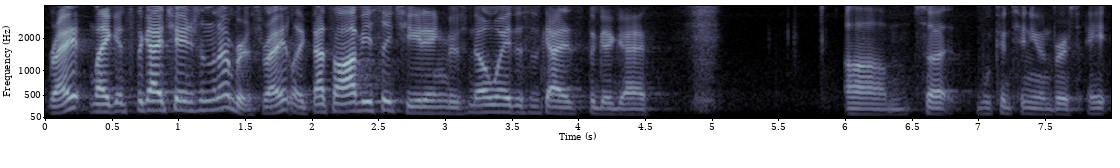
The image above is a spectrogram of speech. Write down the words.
Right? Like, it's the guy changing the numbers, right? Like, that's obviously cheating. There's no way this guy is the good guy. Um, so we'll continue in verse 8.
